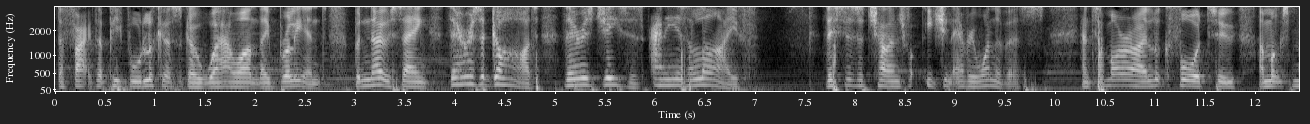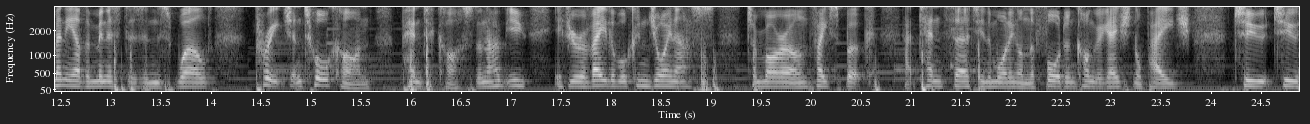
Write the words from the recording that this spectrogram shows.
the fact that people look at us and go, wow, aren't they brilliant? But no, saying, there is a God, there is Jesus, and He is alive. This is a challenge for each and every one of us. And tomorrow I look forward to, amongst many other ministers in this world, preach and talk on Pentecost. And I hope you, if you're available, can join us tomorrow on Facebook at 10:30 in the morning on the Fordham congregational page to to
